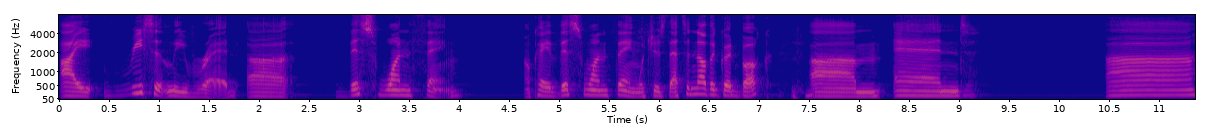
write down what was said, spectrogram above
I recently read. Uh, this one thing. Okay, this one thing, which is that's another good book. Um, and uh,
